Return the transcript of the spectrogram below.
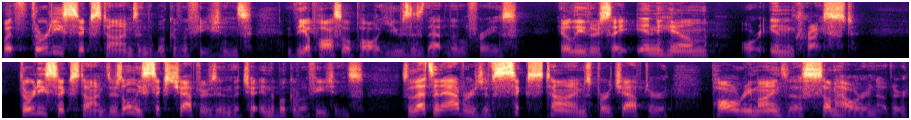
but 36 times in the book of Ephesians, the Apostle Paul uses that little phrase. He'll either say in him or in Christ. 36 times. There's only six chapters in the, in the book of Ephesians. So that's an average of six times per chapter Paul reminds us somehow or another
